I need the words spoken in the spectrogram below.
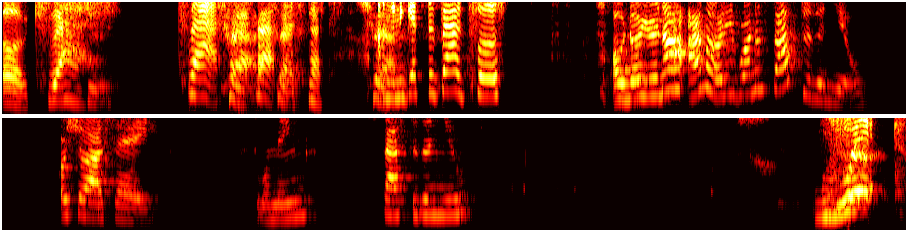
Oh, trash. Hmm. Trash, Trash, trash, trash, trash. Trash. I'm gonna get the bag first. Oh no, you're not. I'm already running faster than you. Or shall I say, swimming faster than you? Ripped.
